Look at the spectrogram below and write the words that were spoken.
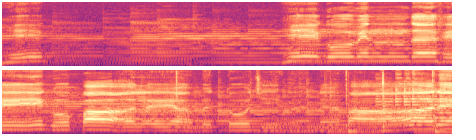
હે हे गोविंद हे गोपाल अब तो जीवन हारे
